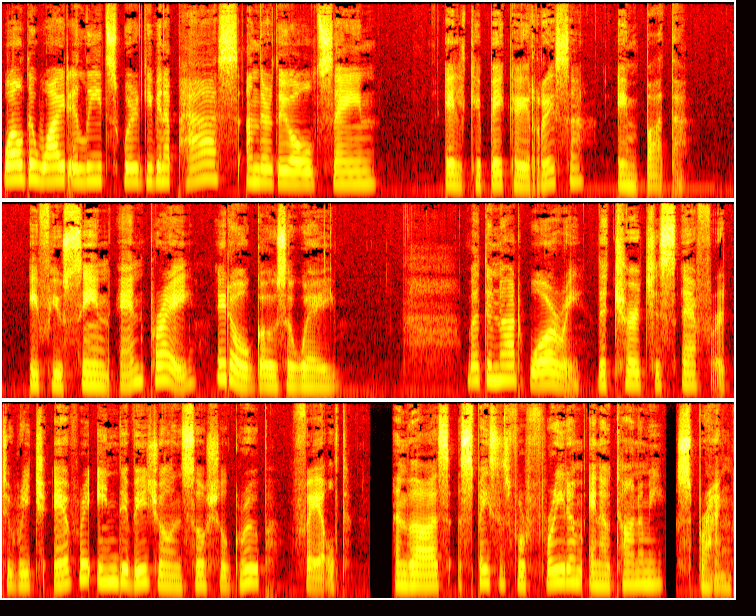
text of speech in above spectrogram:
While the white elites were given a pass under the old saying, El que peca y reza, empata. If you sin and pray, it all goes away. But do not worry, the Church's effort to reach every individual and social group failed, and thus spaces for freedom and autonomy sprang.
